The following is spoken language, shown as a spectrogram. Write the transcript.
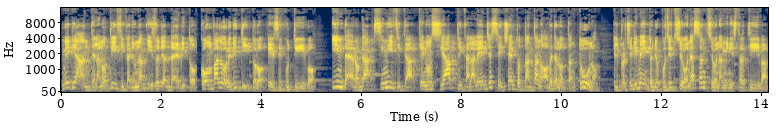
mediante la notifica di un avviso di addebito con valore di titolo esecutivo. In deroga significa che non si applica la legge 689 dell'81 e il procedimento di opposizione a sanzione amministrativa.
